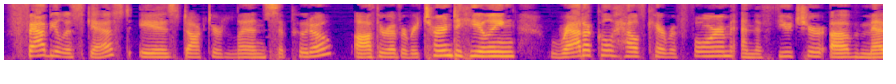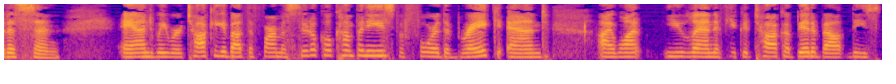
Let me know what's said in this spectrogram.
fabulous guest, is Dr. Len Saputo, author of A Return to Healing, Radical Healthcare Reform and the Future of Medicine. And we were talking about the pharmaceutical companies before the break and I want you, Len, if you could talk a bit about these,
